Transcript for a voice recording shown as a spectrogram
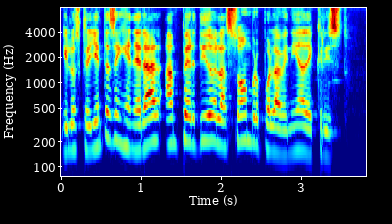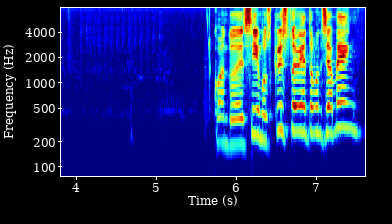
y los creyentes en general han perdido el asombro por la venida de Cristo. Cuando decimos, Cristo viene, todo el mundo dice amén.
